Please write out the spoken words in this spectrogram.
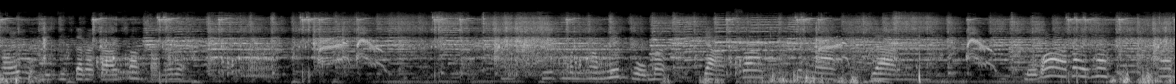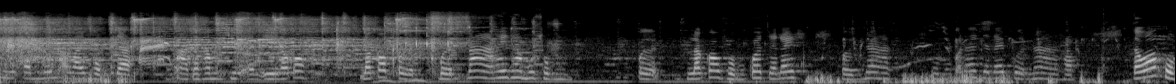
ทำให้ผมมีจินตนาการสร้างสรรค์นั่นแหละคือมันทำให้ผมอะอยากสร้างขึ้นมาอย่างหรือว่าได้ถ้าถ้ามีคอมเมนต์อะไรผมจะผมอาจจะทำ Q&A แล้วก็แล้วก็เปิดเปิดหน้าให้ท่านผู้ชมเปิด แล้วก็ผมก็จะได้เปิดหน้า ผมก็ได้จะได้เปิดหน้านะครับ แต่ว่าผม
